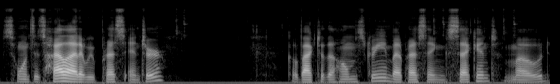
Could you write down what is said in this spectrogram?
So once it's highlighted, we press enter. Go back to the home screen by pressing second mode,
